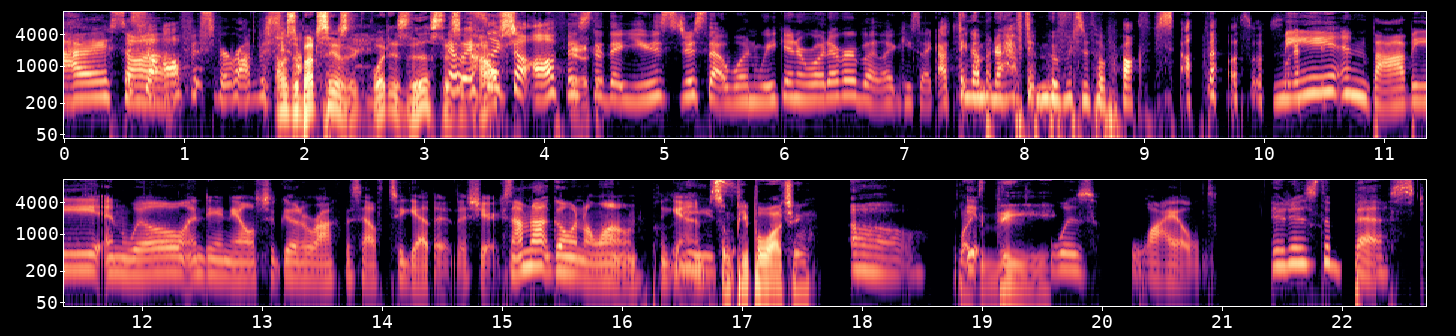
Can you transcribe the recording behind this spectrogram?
I It's the office for Rock the South. I was about to say, I was like, what is this? There's no, a it's house. like the office Yeah, okay. that they used just that one weekend or whatever. But like, he's like, I think I'm gonna have to move into the Rock the South house. I was Me and Bobby and Will and Danielle should go to Rock the South together this year because I'm not going alone again. Please. Some people watching, oh, like It- the was wild. it is the best.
